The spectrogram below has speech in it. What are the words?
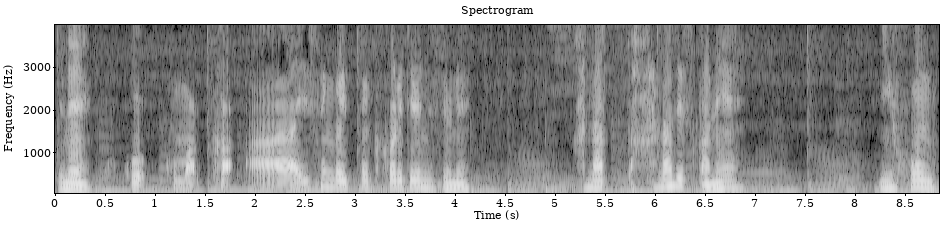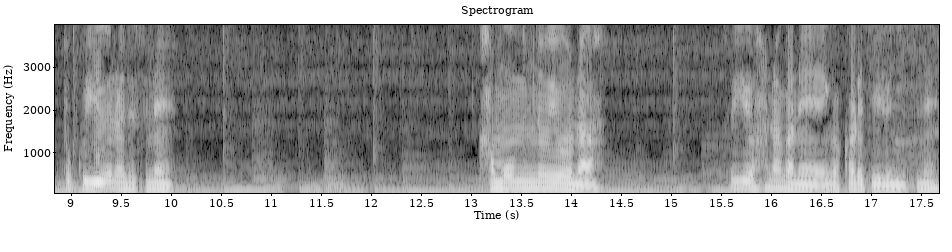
でね、ここ、細かい線がいっぱい描かれてるんですよね。花、花ですかね。日本特有のですね、家紋のような、そういう花がね、描かれているんですね。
